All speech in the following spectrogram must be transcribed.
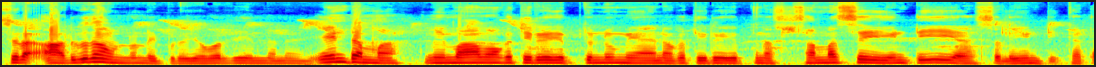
సరే అడుగుదా ఉండండి ఇప్పుడు ఎవరిది ఏందని. ఏంటమ్మా? మీ మామ ఒక తిరిగి చెప్తుండు మీ ఆయన ఒక తిరిగి చెప్తున్నా అసలు సమస్య ఏంటి? అసలు ఏంటి కథ?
